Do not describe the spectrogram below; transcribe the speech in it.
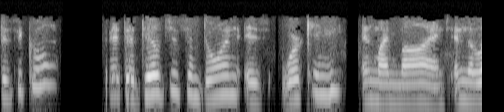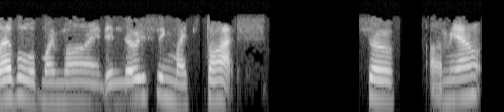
physical. But the diligence I'm doing is working in my mind, in the level of my mind, and noticing my thoughts. So I mean, I, don't,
